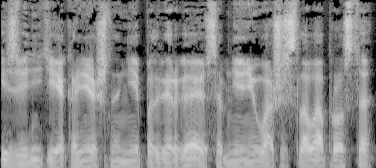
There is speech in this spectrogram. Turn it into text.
Извините, я, конечно, не подвергаю сомнению ваши слова, просто...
